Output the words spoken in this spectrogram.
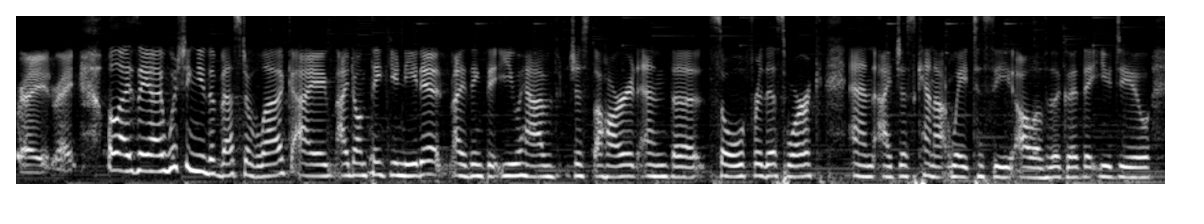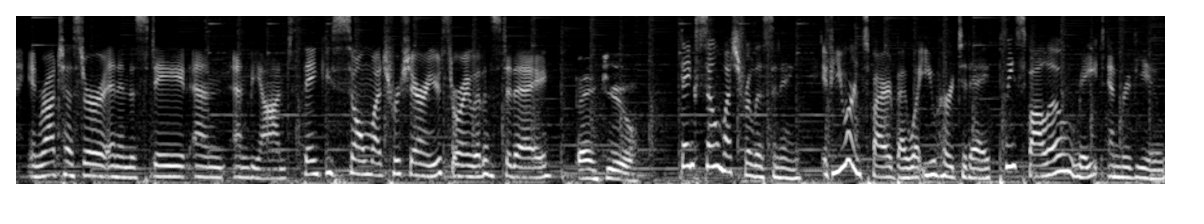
Right, right. Well, Isaiah, I'm wishing you the best of luck. I I don't think you need it. I think that you have just the heart and the soul for this work, and I just cannot wait to see all of the good that you do in Rochester and in the state and and beyond. Thank you so much for sharing your story with us today. Thank you. Thanks so much for listening. If you were inspired by what you heard today, please follow, rate, and review.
